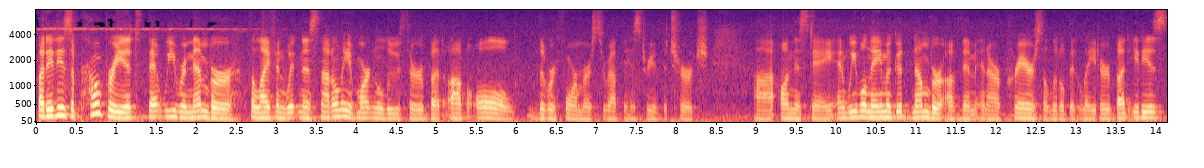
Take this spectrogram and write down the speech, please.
But it is appropriate that we remember the life and witness not only of Martin Luther, but of all the reformers throughout the history of the church uh, on this day. And we will name a good number of them in our prayers a little bit later. But it is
